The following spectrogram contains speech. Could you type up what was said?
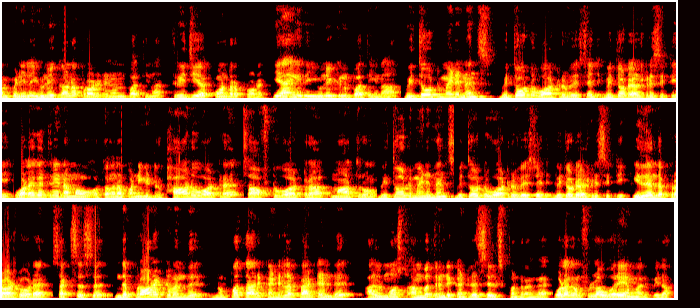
கம்பெனில யூனிக்கான ப்ராடக்ட் என்னன்னு பாத்தீங்கன்னா த்ரீ ஜி அக்வாண்டர் ப்ராடக்ட் ஏன் இது யூனிக்னு பாத்தீங்கன்னா without maintenance without water wastage without electricity உலகத்திலே நம்ம ஒருத்தவங்க பண்ணிக்கிட்டு இருக்கோம்? ஹார்ட் வாட்டர் சாஃப்ட் வாட்டரா மாத்திரம் without maintenance without water wastage without electricity இது இந்த ப்ராடக்டோட சக்சஸ் இந்த ப்ராடக்ட் வந்து முப்பத்தாறு கண்ட்ரில பேட்டன்ட் ஆல்மோஸ்ட் 52 ரெண்டு கண்ட்ரில சேல்ஸ் பண்றாங்க. உலகம் ஃபுல்லா ஒரே மாதிரி தான்.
